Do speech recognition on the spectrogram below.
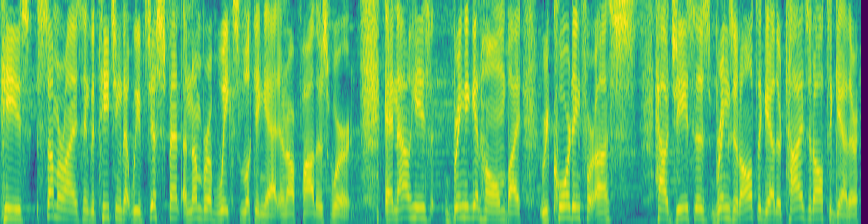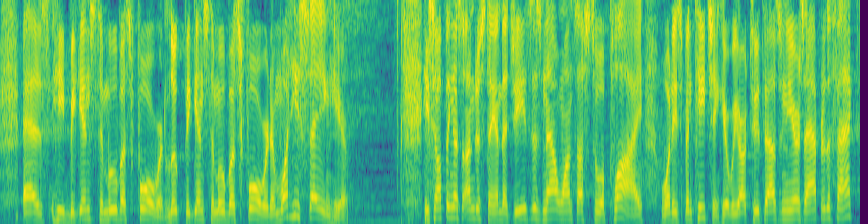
He's summarizing the teaching that we've just spent a number of weeks looking at in our Father's Word. And now he's bringing it home by recording for us how Jesus brings it all together, ties it all together as he begins to move us forward. Luke begins to move us forward. And what he's saying here He's helping us understand that Jesus now wants us to apply what he's been teaching. Here we are 2,000 years after the fact,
